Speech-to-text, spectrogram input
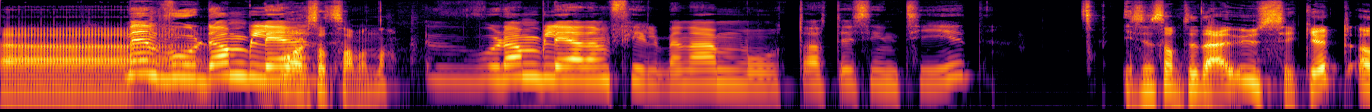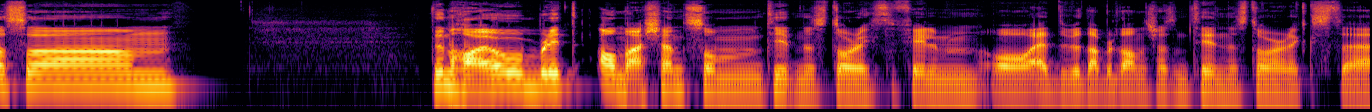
eh, Men hvordan ble- sammen, da. Hvordan ble den filmen der mottatt i sin tid? I sin samtid det er usikkert. Altså Den har jo blitt anerkjent som tidenes dårligste film, og Edward har blitt anerkjent som tidenes dårligste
